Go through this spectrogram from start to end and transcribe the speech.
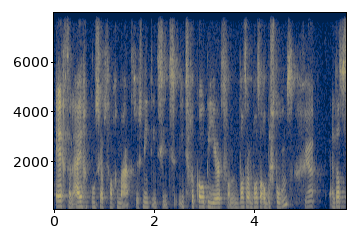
echt een eigen concept van gemaakt. Dus niet iets, iets, iets gekopieerd van wat er wat al bestond. Ja. En dat,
